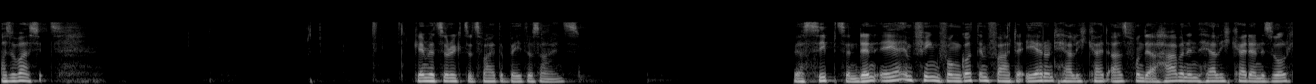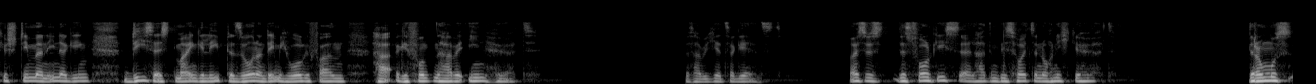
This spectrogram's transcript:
Also was jetzt? Gehen wir zurück zu 2. Petrus 1. Vers 17. Denn er empfing von Gott dem Vater Ehre und Herrlichkeit, als von der erhabenen Herrlichkeit eine solche Stimme an ihn erging. Dieser ist mein geliebter Sohn, an dem ich Wohlgefallen ha gefunden habe, ihn hört. Das habe ich jetzt ergänzt. Weißt du, das Volk Israel hat ihn bis heute noch nicht gehört. Darum muss,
